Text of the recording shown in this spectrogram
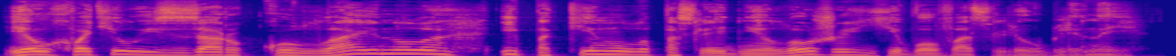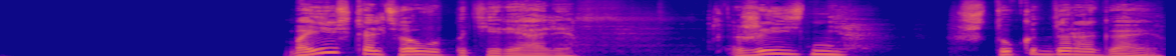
Я ухватилась за руку Лайнела и покинула последнее ложе его возлюбленной. Боюсь, кольцо вы потеряли. Жизнь — штука дорогая.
